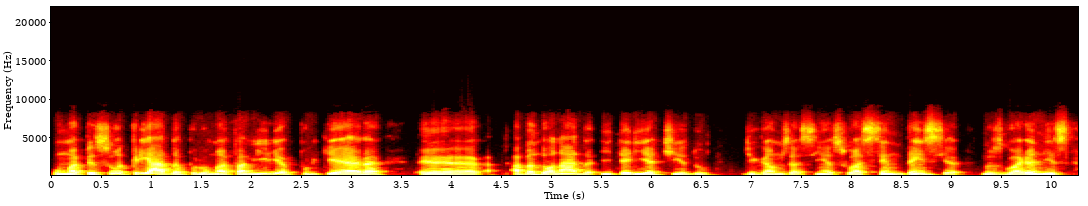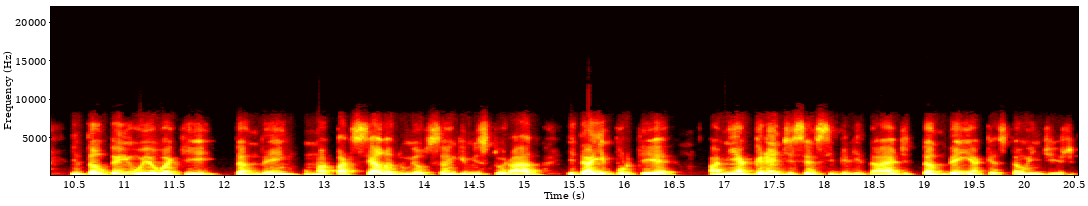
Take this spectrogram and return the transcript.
uma pessoa criada por uma família porque era é, abandonada e teria tido, digamos assim, a sua ascendência nos guaranis. Então, tenho eu aqui também uma parcela do meu sangue misturado, e daí porque a minha grande sensibilidade também à questão indígena.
